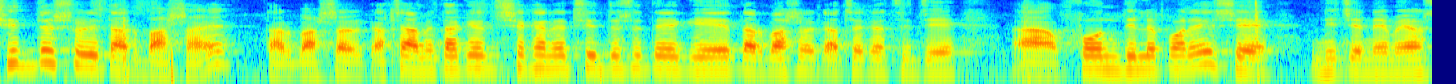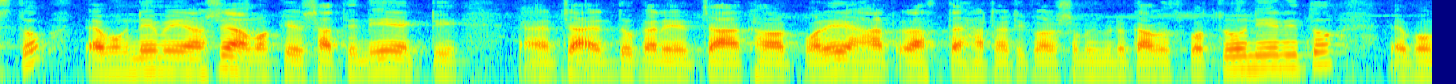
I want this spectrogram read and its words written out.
সিদ্ধেশ্বরী তার বাসায়, তার বাসার কাছে, আমি তাকে সেখানে সিদ্ধেশ্বরীতে গিয়ে তার বাসার কাছাকাছি যে ফোন দিলে পরে সে নিচে নেমে আসতো এবং নেমে আসে আমাকে সাথে নিয়ে একটি চায়ের দোকানে চা খাওয়ার পরে হাট, রাস্তায় হাঁটাহাঁটি করার সময় বিভিন্ন কাগজপত্রও নিয়ে নিত এবং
